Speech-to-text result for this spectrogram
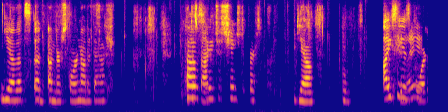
Yeah, that's an underscore, not a dash. Put Oh, this so you just changed the first part. Yeah. Mm. Icy Can is I- bored.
